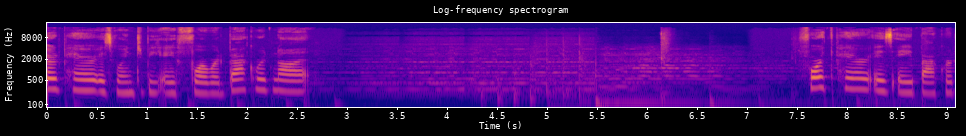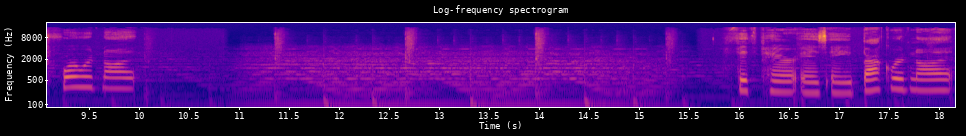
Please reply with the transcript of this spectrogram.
Third pair is going to be a forward backward knot. Fourth pair is a backward forward knot. Fifth pair is a backward knot.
